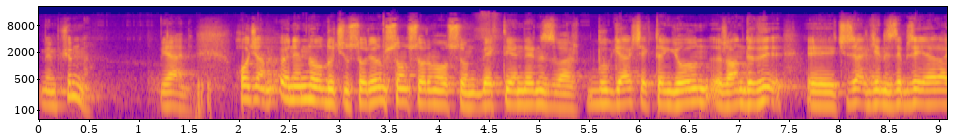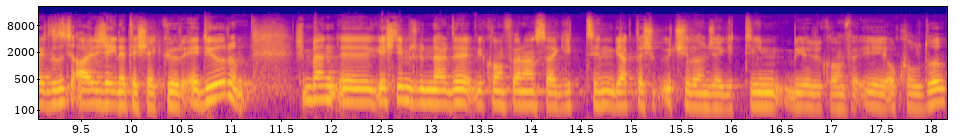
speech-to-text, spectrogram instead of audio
Mümkün mü? Yani hocam önemli olduğu için soruyorum. Son sorum olsun. Bekleyenleriniz var. Bu gerçekten yoğun randevu e, çizelgenizde bize yer ayırdığınız için ayrıca yine teşekkür ediyorum. Şimdi ben e, geçtiğimiz günlerde bir konferansa gittim. Yaklaşık 3 yıl önce gittiğim bir e, okuldu.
